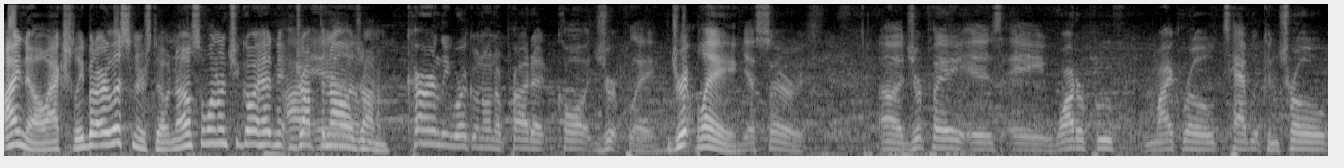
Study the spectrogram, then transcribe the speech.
I know actually, but our listeners don't know. So why don't you go ahead and I drop the knowledge on them? Currently working on a product called Drip Play. Drip play. Yes, sir. Uh, Drip Play is a waterproof micro tablet control.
